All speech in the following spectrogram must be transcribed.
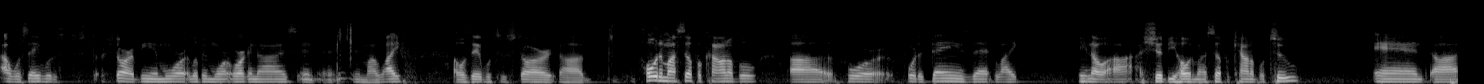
I was able to start being more, a little bit more organized in, in, in my life. I was able to start uh, holding myself accountable uh, for for the things that like, you know, uh, I should be holding myself accountable to, and uh,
